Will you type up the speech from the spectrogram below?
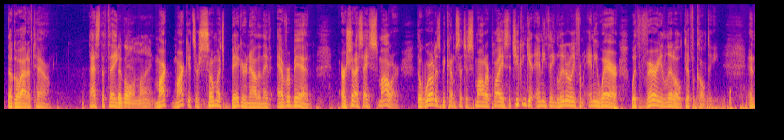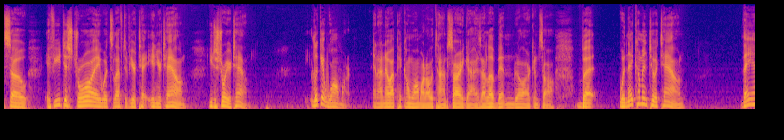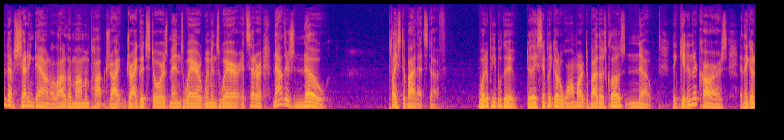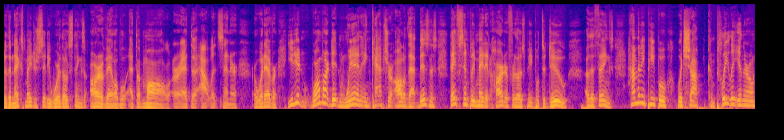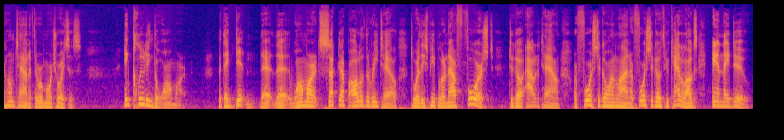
They'll go out of town. That's the thing. They'll go online. Mark, markets are so much bigger now than they've ever been, or should I say, smaller. The world has become such a smaller place that you can get anything literally from anywhere with very little difficulty. And so, if you destroy what's left of your ta- in your town, you destroy your town. Look at Walmart. And I know I pick on Walmart all the time. Sorry, guys. I love Bentonville, Arkansas. But when they come into a town, they end up shutting down a lot of the mom and pop dry, dry goods stores, menswear, women's wear, etc. Now there's no place to buy that stuff. What do people do? Do they simply go to Walmart to buy those clothes? No. They get in their cars and they go to the next major city where those things are available at the mall or at the outlet center or whatever. You didn't Walmart didn't win and capture all of that business. They've simply made it harder for those people to do other things. How many people would shop completely in their own hometown if there were more choices? Including the Walmart but they didn't. The, the Walmart sucked up all of the retail to where these people are now forced to go out of town or forced to go online or forced to go through catalogs, and they do.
